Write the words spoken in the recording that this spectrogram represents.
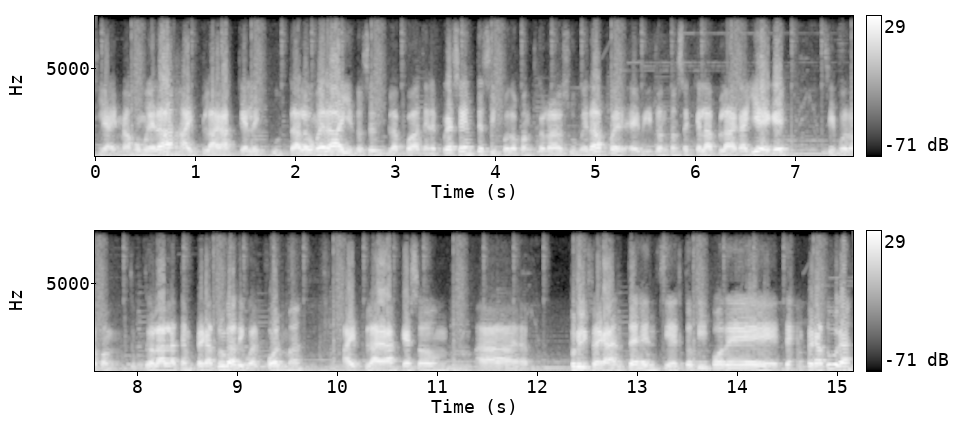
si hay más humedad, hay plagas que les gusta la humedad y entonces la puedo tener presente. Si puedo controlar su humedad, pues evito entonces que la plaga llegue. Si puedo controlar la temperatura, de igual forma. Hay plagas que son uh, proliferantes en cierto tipo de temperatura,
